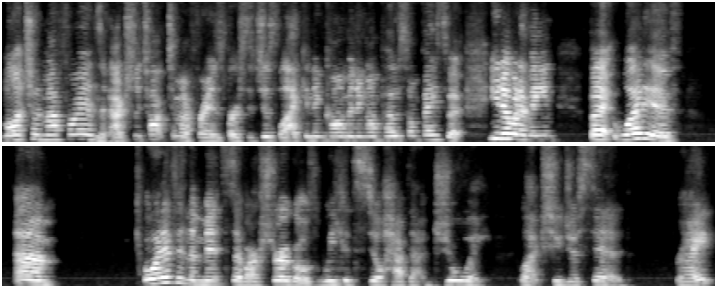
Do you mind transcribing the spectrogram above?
lunch with my friends and actually talk to my friends versus just liking and commenting on posts on Facebook. You know what I mean? But what if um what if in the midst of our struggles we could still have that joy like she just said, right?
